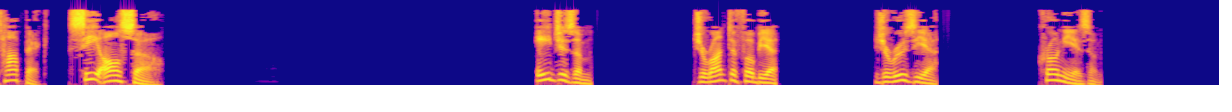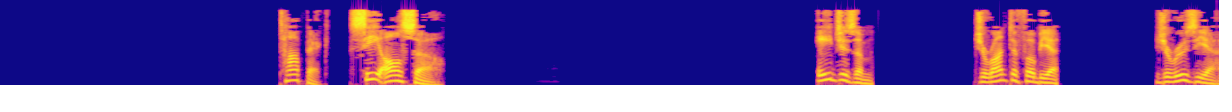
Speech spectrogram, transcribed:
Topic. See also. Ageism. Gerontophobia. Gerousia Cronyism. Topic. See also. Ageism. Gerontophobia. Gerousia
